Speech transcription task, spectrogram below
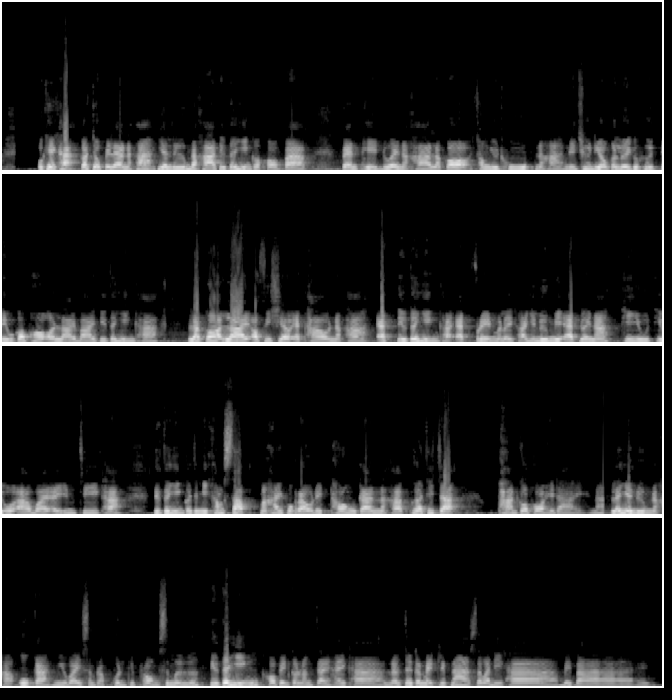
โอเคค่ะ ก็จบไปแล้วนะคะ อย่าลืมนะคะติวเตอร์หญิงก็ขอฝากแฟนเพจด้วยนะคะ แล้วก็ช่อง YouTube นะคะ ในชื่อเดียวกันเลยก็คือติวก็พอออนไลน์ by ติวเตอร์หญิงค่ะ แล้วก็ Line Official Account นะคะแอดติวเตอร์หญิงค่ะแอดเฟรนมาเลยค่ะ อย่าลืมมีแอดด้วยนะ T U T O R Y I N G ค่ะติวเตอร์หญิงก็จะมีคำศัพท์มาให้พวกเราได้ท่องกันนะคะ เพื่อที่จะ ผ่านกพอให้ได้นะและอย่าลืมนะคะ โอกาสมีไว้สำหรับคนที่พร้อมเสมอ ติวเตอร์หญิงขอเป็นกำลังใจให้ค่ะ แล้วเจอกันใหม่คลิปหน้า สวัสดีค่ะ บ๊ายบาย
